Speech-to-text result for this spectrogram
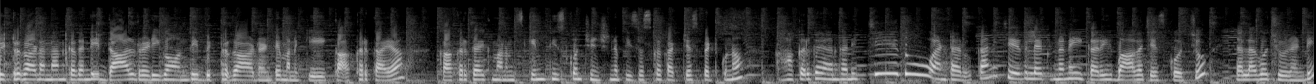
బిట్టర్ గార్డ్ అన్నాను కదండి. దాల్ రెడీగా ఉంది. బిట్టర్ గార్డ్ అంటే మనకి కాకరకాయ కాకరకాయకి మనం స్కిన్ తీసుకొని చిన్న చిన్న పీసెస్గా కట్ చేసి పెట్టుకున్నాం. కాకరకాయ అనగానే చేదు అంటారు కానీ చేదు లేకుండానే ఈ కర్రీ బాగా చేసుకోవచ్చు. ఎలాగో చూడండి.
